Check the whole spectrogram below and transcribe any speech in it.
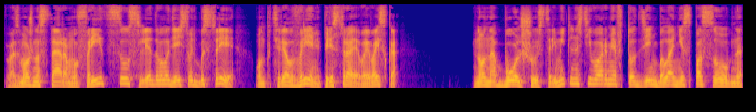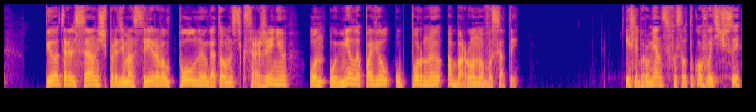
Возможно, старому фрицу следовало действовать быстрее, он потерял время, перестраивая войска. Но на большую стремительность его армия в тот день была не способна. Петр Александрович продемонстрировал полную готовность к сражению, он умело повел упорную оборону высоты. Если бы Румянцев и Салтыков в эти часы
